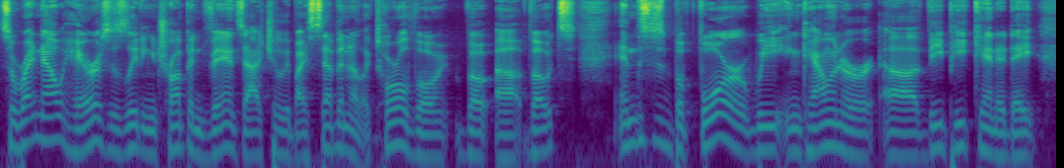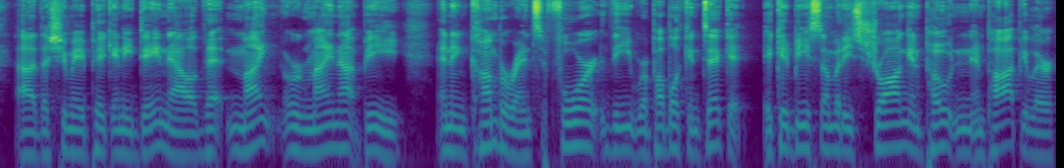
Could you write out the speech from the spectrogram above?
So right now, Harris is leading Trump and Vance actually by seven electoral vote, vote uh, votes, and this is before we encounter a VP candidate uh, that she may pick any day now that might or might not be an encumbrance for the Republican ticket. It could be somebody strong and potent and popular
